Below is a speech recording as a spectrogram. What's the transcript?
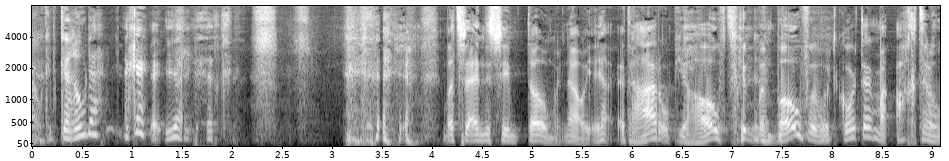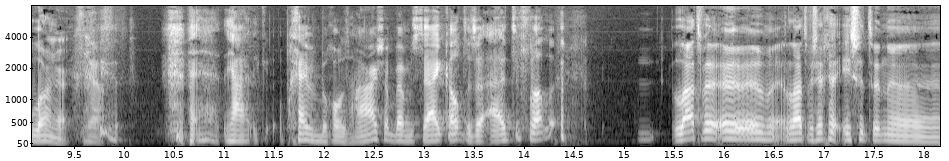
Oh, ik heb corona? Lekker. Ja. Wat zijn de symptomen? Nou ja, het haar op je hoofd boven wordt korter, maar achter langer. Ja. Ja, ik- op een gegeven moment begon het haar zo bij mijn zijkanten zo uit te vallen. Laten we, eh, laten we zeggen, is het, een, eh,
